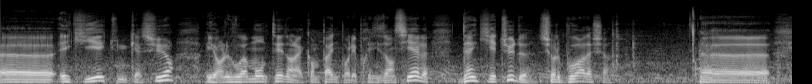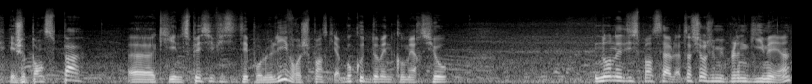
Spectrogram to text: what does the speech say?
Euh, et qui est une cassure, et on le voit monter dans la campagne pour les présidentielles, d'inquiétude sur le pouvoir d'achat. Et je pense pas euh, qui est une spécificité pour le livre. Je pense qu'il y a beaucoup de domaines commerciaux non indispensables, attention j'ai mis plein de guillemets, hein,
